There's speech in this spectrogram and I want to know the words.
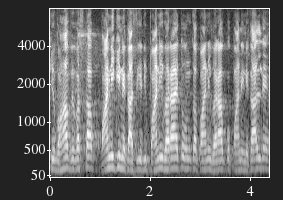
कि वहाँ व्यवस्था पानी की निकासी, यदि पानी भरा है तो उनका पानी भरा को पानी निकाल दें।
